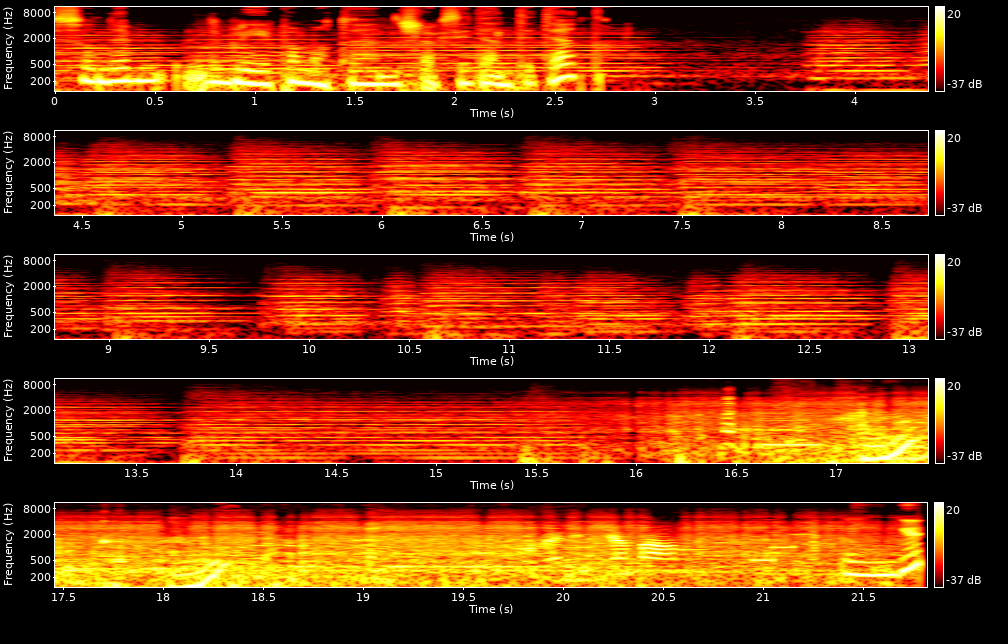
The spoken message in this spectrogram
Så det, det blir på en måte en slags identitet. da. Hallo? Hallo? Lingu?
